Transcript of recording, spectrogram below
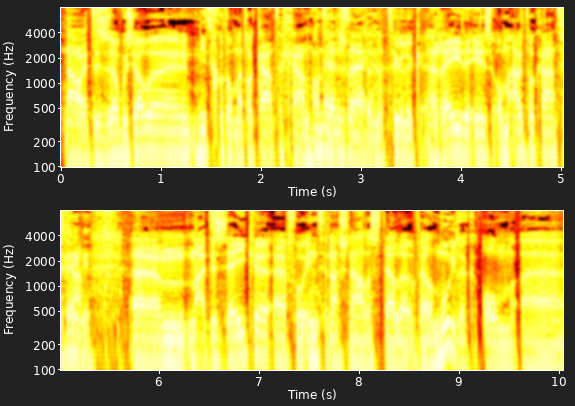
Nou, het is sowieso uh, niet goed om met elkaar te gaan. Oh, nee, tenzij waar, ja. er natuurlijk een reden is om uit elkaar te Zeker. gaan. Um, maar het is zeker uh, voor internationale stellen wel moeilijk om uh,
